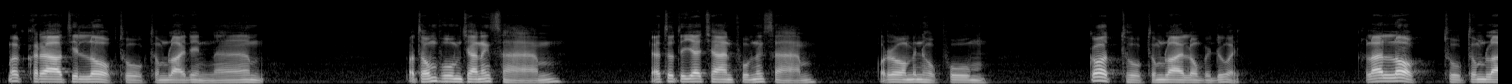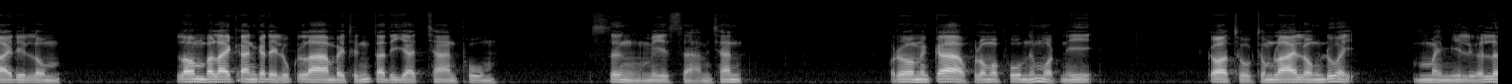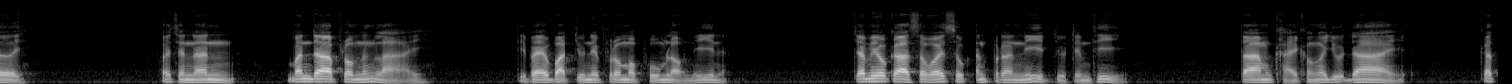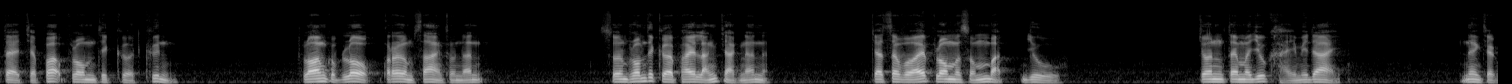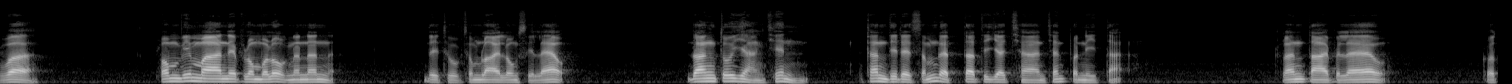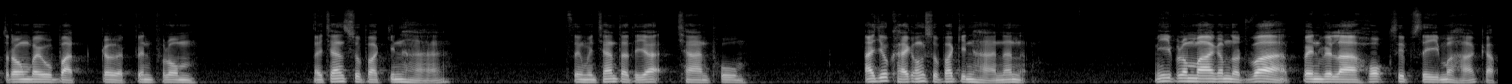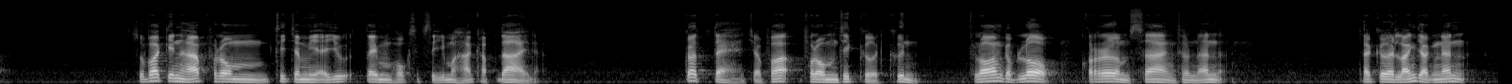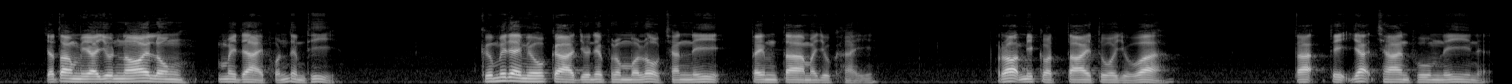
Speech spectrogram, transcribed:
เมื่อคราวที่โลกถูกทำลายด้วยน้ำ ปฐมภูมิฌานทั้งสามและทุติยฌานภูมิทั้งสามรวมเป็นหกภูมิ ก็ถูกทำลายลงไปด้วยครั้นโลกถูกทำลายด้วยลม ลมบรรลัยกันก็ได้ลุกลามไปถึงตติยฌานภูมิ ซึ่งมีสามชั้นรวมเป็นเก้าพรหมภูมิทั้งหมดนี้ ก็ถูกทำลายลงด้วยไม่มีเหลือเลย เพราะฉะนั้น บรรดาพรหมทั้งหลาย ที่ไปอบัติอยู่ในพรหมภูมิเหล่านี้เนี่ยจะมีโอกาสสวยสุขอันประณีตอยู่เต็มที่ ตามไขของอายุได้ ก็แต่เฉพาะพรหมที่เกิดขึ้น พร้อมกับโลกเริ่มสร้างเท่านั้น ส่วนพรหมที่เกิดภายหลังจากนั้นน่ะจะเสวยพรหมสมบัติอยู่ จนเต็มอายุไขไม่ได้ เนื่องจากว่า รหมวิมานในพรหมโลกนั้นๆ ได้ถูกทำลายลงเสียแล้ว ดังตัวอย่างเช่น ท่านที่ได้สำเร็จตติยฌานชั้นปณิตะ ครั้นตายไปแล้ว ก็ตรงไปอุบัติเกิดเป็นพรหมในชั้นสุภกินหา ซึ่งเป็นชั้นตติยฌานภูมิ อายุไขของสุภกินหานั้น มีประมาณกำหนดว่าเป็นเวลา 64 มหากัป สุภกินหาพรมที่จะมีอายุเต็ม 64 มหากัปได้นะก็แต่เฉพาะพรมที่เกิดขึ้น พร้อมกับโลกเริ่มสร้างเท่านั้นน่ะถ้าเกิดหลังจากนั้น จะต้องมีอายุน้อยลงไม่ได้ผลเต็มที่ คือไม่ได้มีโอกาสอยู่ในพรหมโลกชั้นนี้ เต็มตามอายุไข เพราะมีกฎตายตัวอยู่ว่า ตติยะฌานภูมินี้เนี่ย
